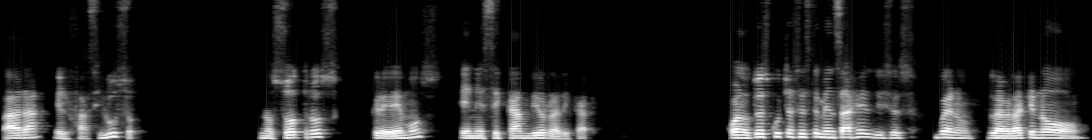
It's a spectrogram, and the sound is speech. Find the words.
para el fácil uso. Nosotros creemos en ese cambio radical. Cuando tú escuchas este mensaje, dices, bueno, la verdad que no,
